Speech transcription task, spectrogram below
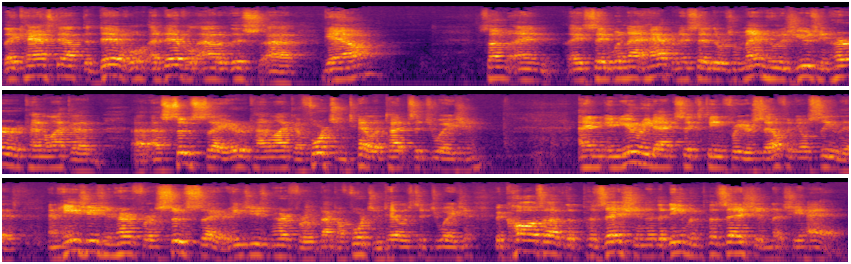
they cast out the devil, a devil out of this uh, gal. Some, and they said when that happened, they said there was a man who was using her kind of like a, a, a soothsayer, kind of like a fortune teller type situation. And, and you read Acts 16 for yourself, and you'll see this. And he's using her for a soothsayer. He's using her for like a fortune teller situation because of the possession, of the demon possession that she had.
